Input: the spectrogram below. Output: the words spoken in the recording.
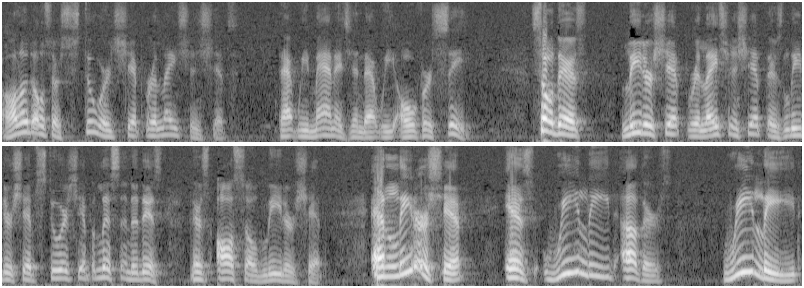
All of those are stewardship relationships that we manage and that we oversee. So there's leadership relationship, there's leadership stewardship. But listen to this there's also leadership. And leadership is we lead others, we lead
